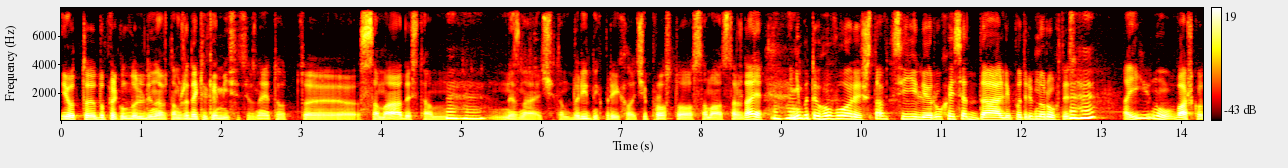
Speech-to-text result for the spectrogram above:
І от, е, до прикладу, людина там вже декілька місяців, знаєте, от е, сама десь там, не знаю, чи там до рідних приїхала, чи просто сама от страждає. І ніби ти говориш, став цілі, рухайся далі, потрібно рухатись. А їй ну, важко.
